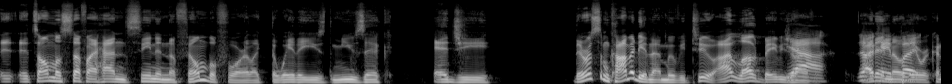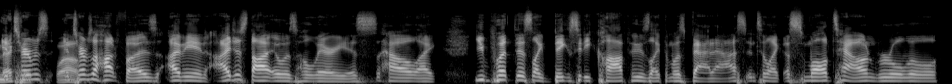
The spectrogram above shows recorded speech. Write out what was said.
it, it's almost stuff I hadn't seen in a film before. Like the way they used the music, edgy. There was some comedy in that movie too. I loved Baby Driver. Yeah. I didn't know they were connected. In terms Wow. in terms of Hot Fuzz, I mean, I just thought it was hilarious how like you put this like big city cop who's like the most badass into like a small town, rural little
